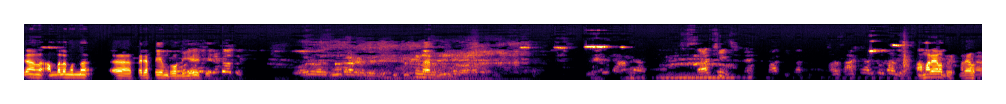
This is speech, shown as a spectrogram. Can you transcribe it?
ഇതാണ് അമ്പലംകുന്ന് ഏഹ്, പെരപ്പയം റോഡ്. ഏഴ് ആ മലയാളത്തിൽ മലയാളത്തിൽ.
